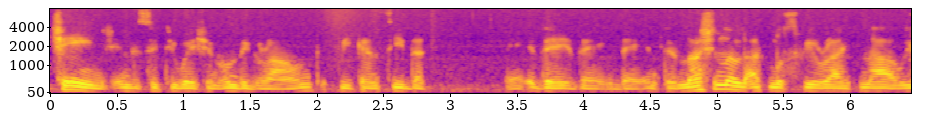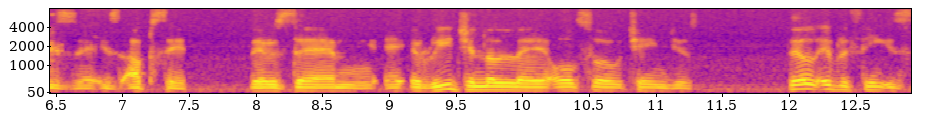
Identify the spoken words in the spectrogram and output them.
change in the situation on the ground. We can see that the, the, the international atmosphere right now is, uh, is upset. There's um, a, a, regional uh, also changes. Still, everything is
